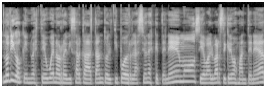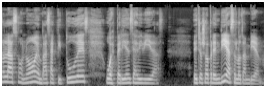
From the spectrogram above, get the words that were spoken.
No digo que no esté bueno revisar cada tanto el tipo de relaciones que tenemos y evaluar si queremos mantenerlas o no en base a actitudes o experiencias vividas. De hecho, yo aprendí a hacerlo también.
